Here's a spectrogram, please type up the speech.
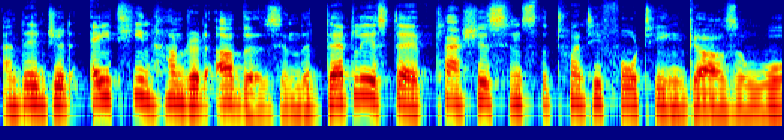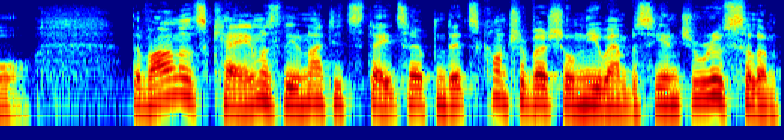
and injured 1,800 others in the deadliest day of clashes since the 2014 Gaza war. The violence came as the United States opened its controversial new embassy in Jerusalem,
